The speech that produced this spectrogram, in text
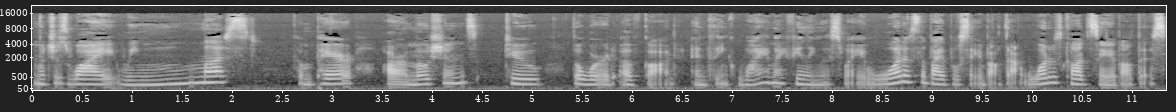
Which is why we must compare our emotions to the Word of God and think, why am I feeling this way? What does the Bible say about that? What does God say about this?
